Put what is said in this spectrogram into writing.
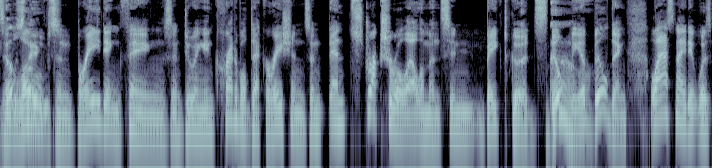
breads and loaves things. and braiding things and doing incredible decorations and, and structural elements in baked goods. Build me a Oh. building. Last night it was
